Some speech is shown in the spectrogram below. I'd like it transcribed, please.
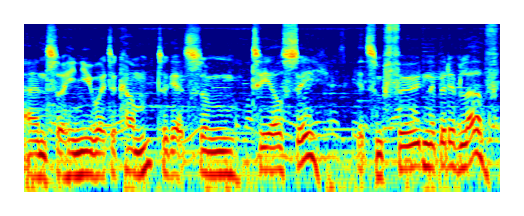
and so he knew where to come to get some TLC, get some food and a bit of love.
